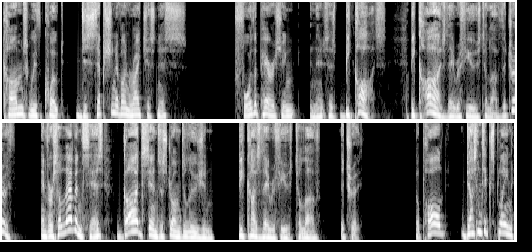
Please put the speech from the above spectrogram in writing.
comes with, quote, deception of unrighteousness for the perishing. And then it says, because, because they refuse to love the truth. And verse 11 says, God sends a strong delusion because they refuse to love the truth. So Paul doesn't explain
